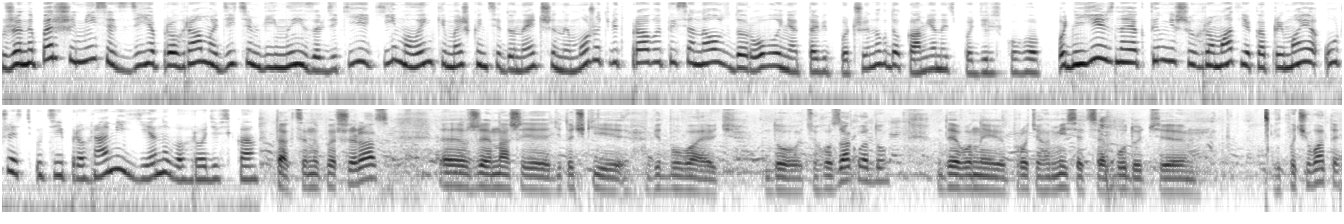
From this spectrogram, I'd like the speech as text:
Вже не перший місяць діє програма Дітям війни, завдяки якій маленькі мешканці Донеччини можуть відправитися на оздоровлення та відпочинок до Кам'янець-Подільського. Однією з найактивніших громад, яка приймає участь у цій програмі, є Новогродівська. Так, це не перший раз. Е, Вже наші діточки відбувають до цього закладу, де вони протягом місяця будуть е, відпочивати,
